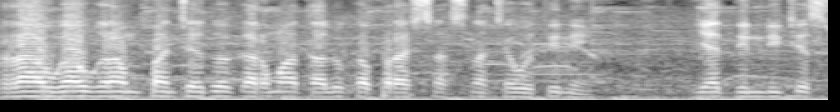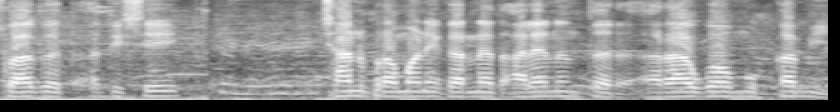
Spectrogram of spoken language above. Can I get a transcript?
रावगाव ग्रामपंचायत व कर्मा तालुका प्रशासनाच्या वतीने या दिंडीचे स्वागत अतिशय छान प्रमाणे करण्यात आल्यानंतर रावगाव मुक्कामी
